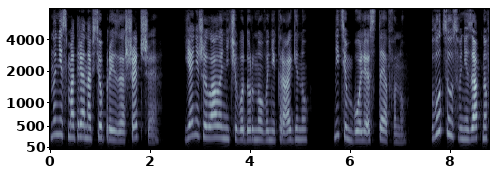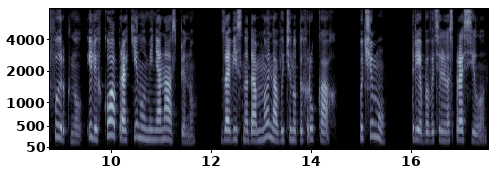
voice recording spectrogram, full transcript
Но, несмотря на все произошедшее, я не желала ничего дурного ни Крагину, ни тем более Стефану. Луциус внезапно фыркнул и легко опрокинул меня на спину. Завис надо мной на вытянутых руках. «Почему?» — требовательно спросил он.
